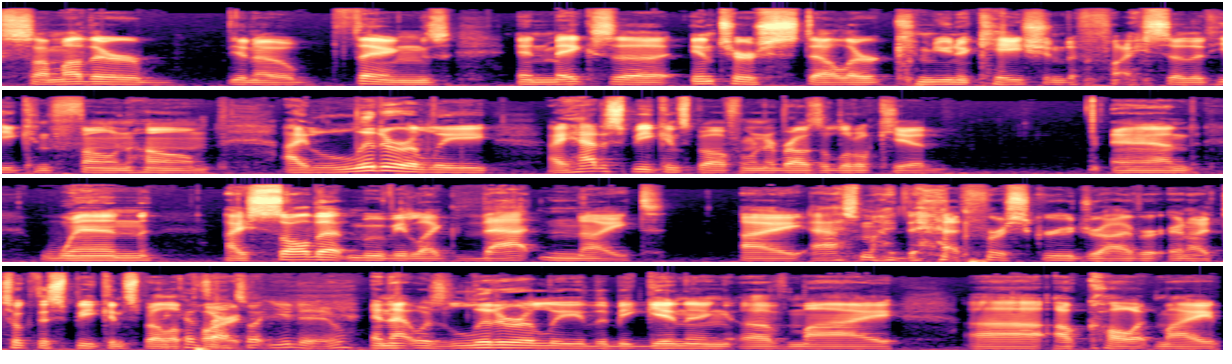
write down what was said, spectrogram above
some other, you know, things and makes a interstellar communication device so that he can phone home. I literally I had a speak and spell from whenever I was a little kid. And when I saw that movie like that night, I asked my dad for a screwdriver and I took the speak and spell because apart that's what you do. and that was literally the beginning of my uh, I'll call it my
